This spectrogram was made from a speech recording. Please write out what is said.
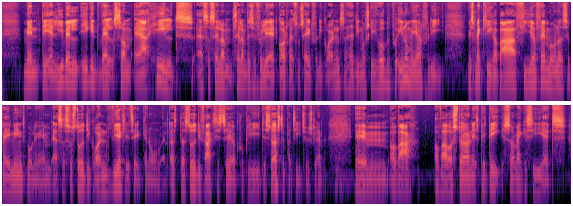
Men det er alligevel ikke et valg, som er helt... Altså selvom, selvom det selvfølgelig er et godt resultat for De Grønne, så havde de måske håbet på endnu mere, fordi hvis man kigger bare 4-5 måneder tilbage i meningsmålingen, jamen, altså, så stod De Grønne virkelig til et kanonvalg. Der, der stod de faktisk til at kunne blive det største parti i Tyskland. Mm. Øhm, og var og var også større end SPD, så man kan sige, at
